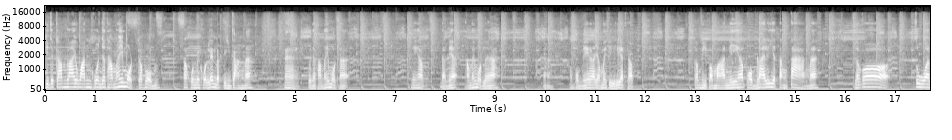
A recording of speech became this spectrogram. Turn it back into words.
กิจกรรมรายวันควรจะทำให้หมดครับผม ถ้าคุณเป็นคนเล่นแบบจริงจังนะควรจะทำให้หมดนะนี่ครับ แบบนี้ยทำให้หมดเลยนะของผมนี่ก็ยังไม่ซีเรียสครับ ก็มีประมาณนี้ครับ ผมรายละเอียดต่างๆนะ แล้วก็ส่วน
